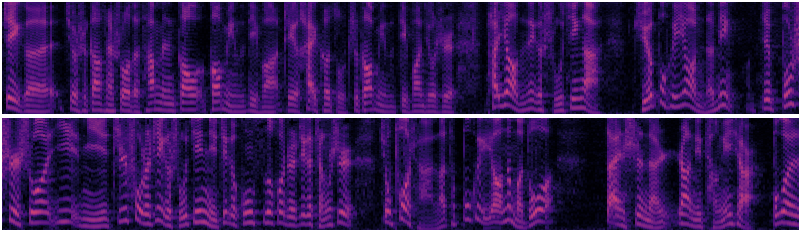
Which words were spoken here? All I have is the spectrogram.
这个就是刚才说的，他们高高明的地方，这个骇客组织高明的地方，就是他要的那个赎金啊。绝不会要你的命，这不是说一你支付了这个赎金，你这个公司或者这个城市就破产了，他不会要那么多，但是呢，让你疼一下。不过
